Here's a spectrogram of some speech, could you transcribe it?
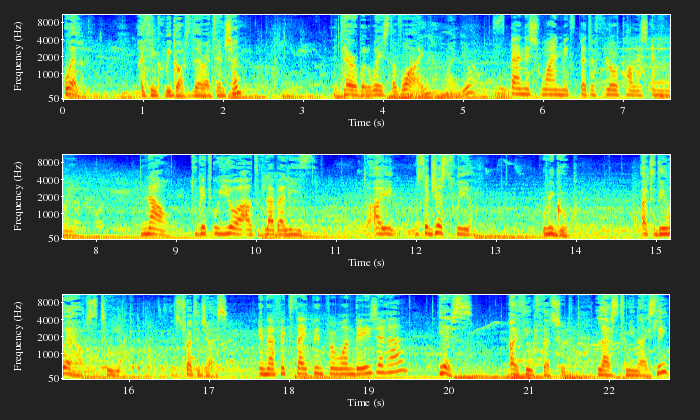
Well, I think we got their attention. A terrible waste of wine, mind you. Spanish wine makes better floor polish anyway. Now, to get Ulloa out of La Balise. I suggest we regroup at the warehouse to strategize. Enough excitement for one day, Gerald? Yes, I think that should last me nicely.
